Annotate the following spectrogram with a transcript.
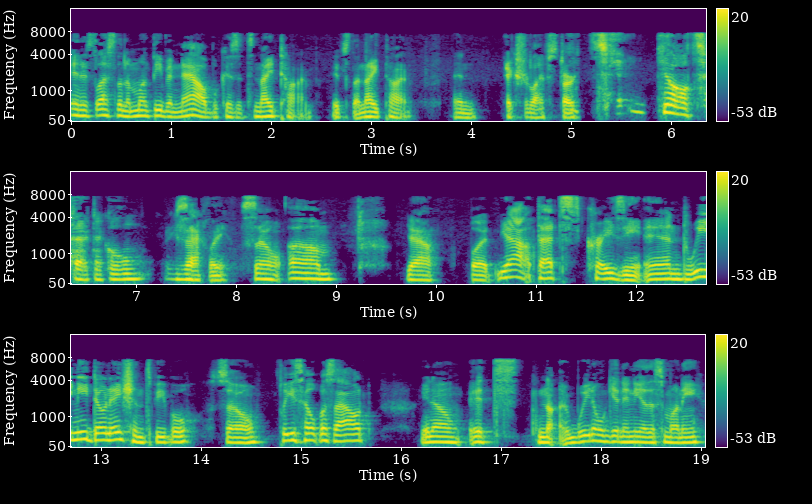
and it's less than a month even now because it's nighttime. It's the nighttime, and Extra Life starts Get all technical. exactly. So, um, yeah, but yeah, that's crazy, and we need donations, people. So please help us out. You know, it's not we don't get any of this money.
